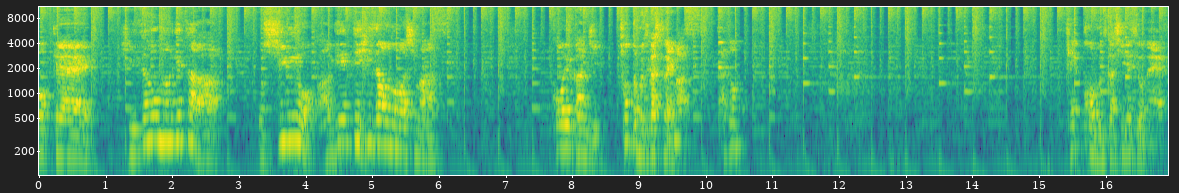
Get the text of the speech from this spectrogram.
オッケー膝を曲げたらお尻を上げて膝を伸ばします。こういう感じ。ちょっと難しくなります。あと結構難しいですよね。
